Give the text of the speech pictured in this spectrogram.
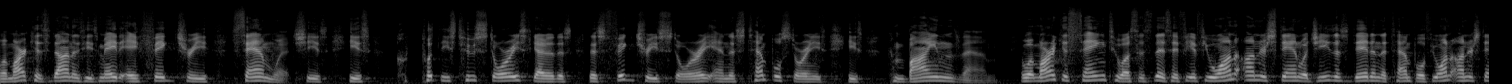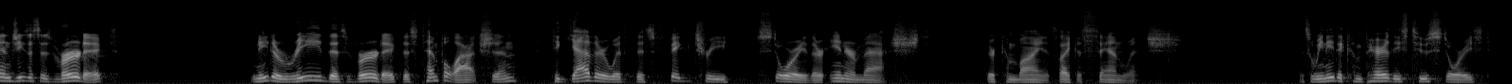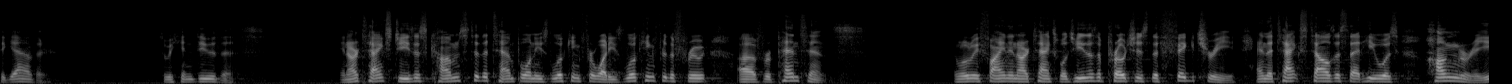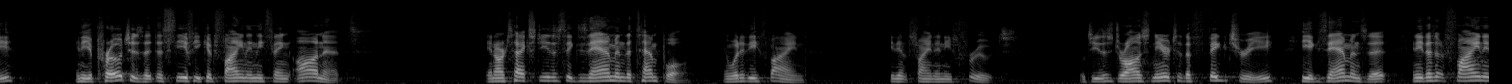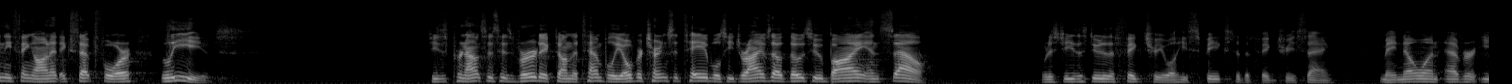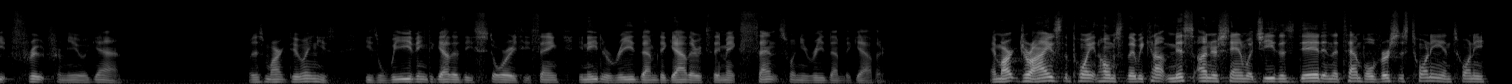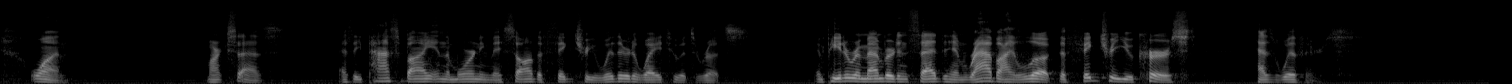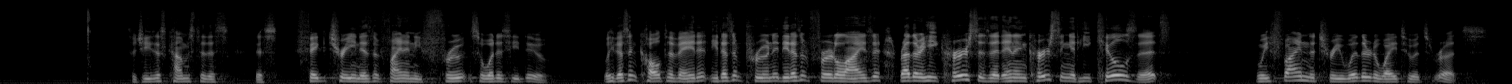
What Mark has done is he's made a fig tree sandwich. He's, he's put these two stories together this, this fig tree story and this temple story, and he's, he's combined them. And what Mark is saying to us is this if if you want to understand what Jesus did in the temple, if you want to understand Jesus' verdict, you need to read this verdict, this temple action, together with this fig tree story. They're intermeshed, they're combined. It's like a sandwich. And so we need to compare these two stories together so we can do this. In our text, Jesus comes to the temple and he's looking for what? He's looking for the fruit of repentance. And what do we find in our text? Well, Jesus approaches the fig tree, and the text tells us that he was hungry, and he approaches it to see if he could find anything on it. In our text, Jesus examined the temple. And what did he find? He didn't find any fruit. Well, Jesus draws near to the fig tree, he examines it, and he doesn't find anything on it except for leaves. Jesus pronounces his verdict on the temple. He overturns the tables. He drives out those who buy and sell. What does Jesus do to the fig tree? Well, he speaks to the fig tree, saying, May no one ever eat fruit from you again. What is Mark doing? He's, he's weaving together these stories. He's saying you need to read them together because they make sense when you read them together. And Mark drives the point home so that we cannot misunderstand what Jesus did in the temple. Verses 20 and 21. Mark says, As they passed by in the morning, they saw the fig tree withered away to its roots. And Peter remembered and said to him, Rabbi, look, the fig tree you cursed has withers. So Jesus comes to this, this fig tree and doesn't find any fruit. So what does he do? Well, he doesn't cultivate it, he doesn't prune it, he doesn't fertilize it. Rather, he curses it, and in cursing it, he kills it. We find the tree withered away to its roots.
